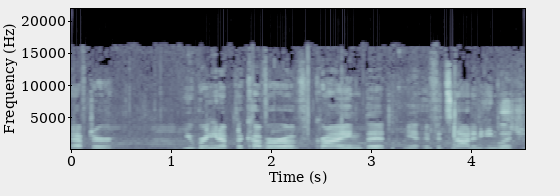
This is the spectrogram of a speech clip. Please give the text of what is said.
after you bringing up the cover of "Crying," that you know, if it's not in English,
